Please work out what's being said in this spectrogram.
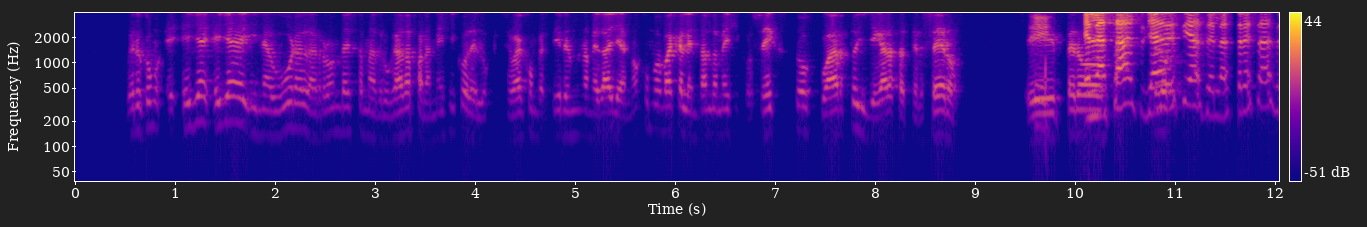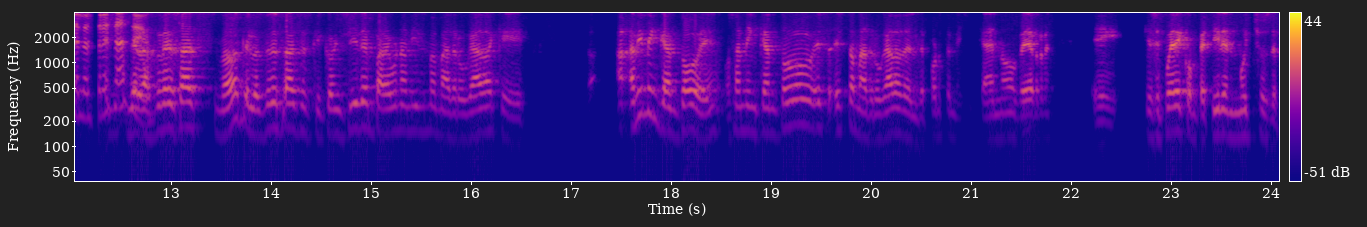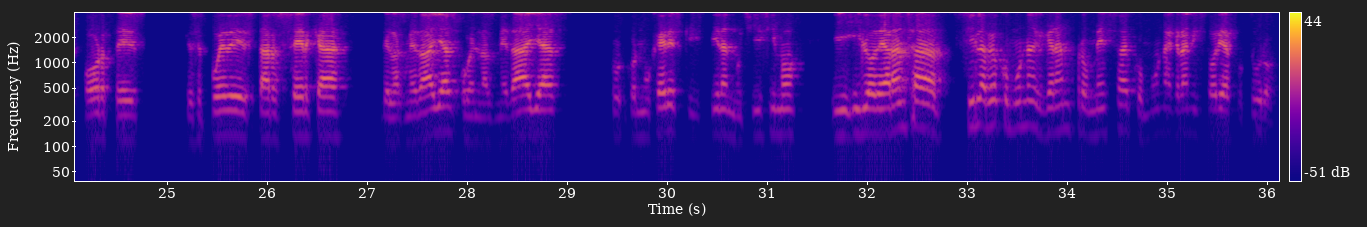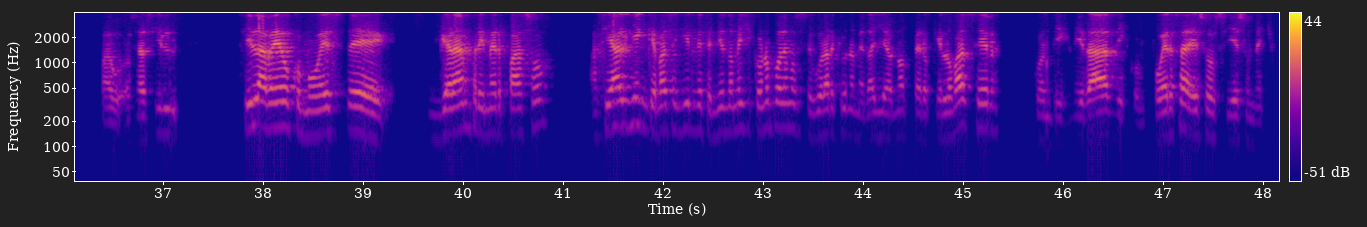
Pero como e, ella, ella inaugura la ronda esta madrugada para México de lo que se va a convertir en una medalla, ¿no? Cómo va calentando México, sexto, cuarto y llegar hasta tercero. Eh, pero, en las as, ya decías, en las tres as, en los tres as. De las tres as, ¿no? De los tres ases que coinciden para una misma madrugada que, a, mí me encantó, ¿eh? O sea, me encantó esta, madrugada del deporte mexicano, ver eh, que se puede competir en muchos deportes, que se puede estar cerca de las medallas o en las medallas, con, mujeres que inspiran muchísimo. Y, lo de Aranza sí la veo como una gran promesa, como una gran historia futuro, Pau. O sea, sí, sí la veo como este gran primer paso hacia alguien que va a seguir defendiendo a México. No podemos asegurar que una medalla o no, pero que lo va a hacer con dignidad y con fuerza, eso sí es un hecho.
